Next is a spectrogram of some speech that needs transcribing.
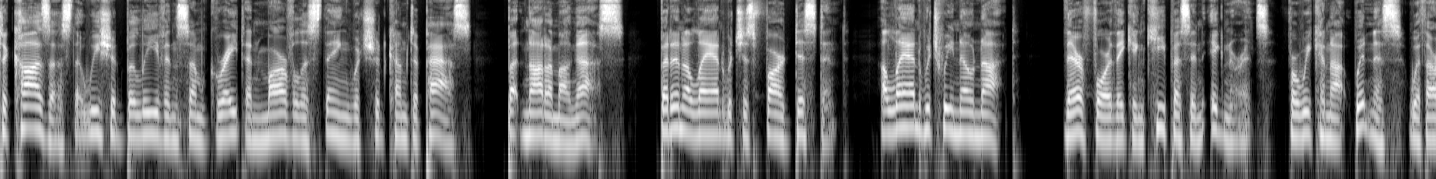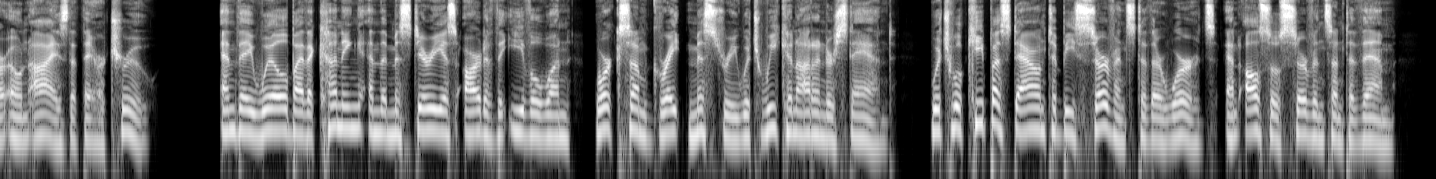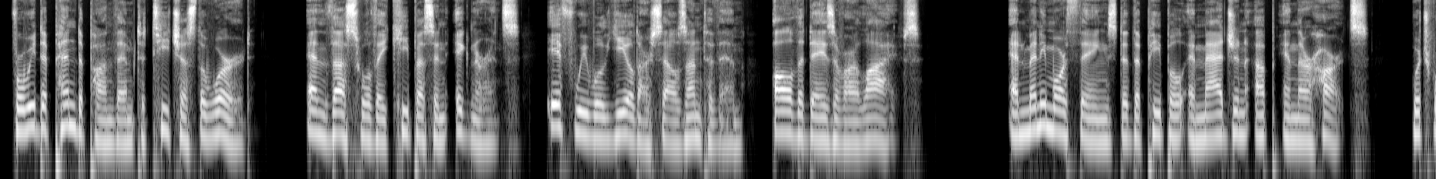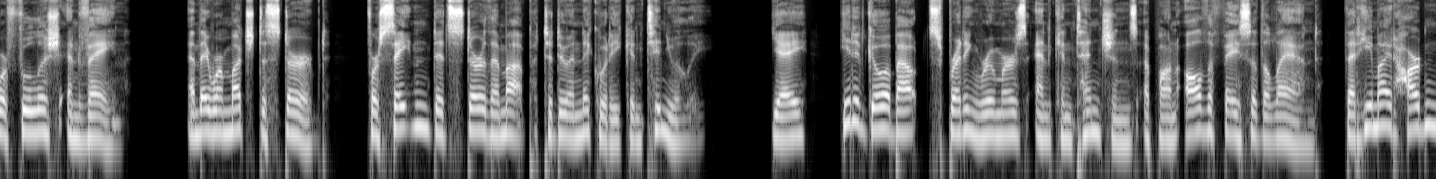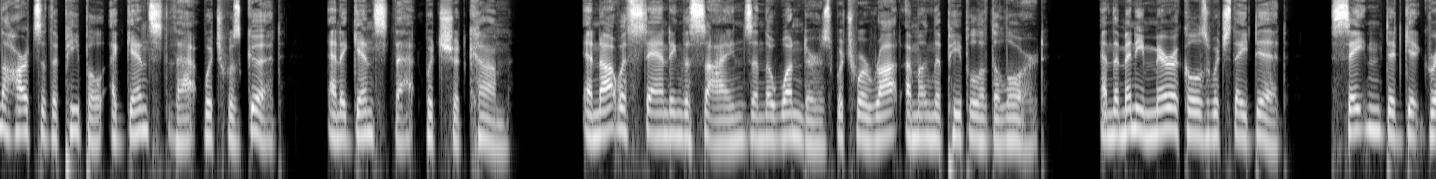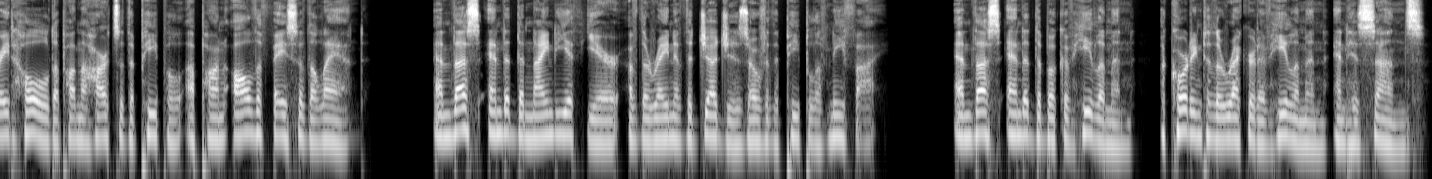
to cause us that we should believe in some great and marvelous thing which should come to pass, but not among us, but in a land which is far distant, a land which we know not. Therefore they can keep us in ignorance, for we cannot witness with our own eyes that they are true. And they will, by the cunning and the mysterious art of the evil one, work some great mystery which we cannot understand, which will keep us down to be servants to their words, and also servants unto them, for we depend upon them to teach us the word. And thus will they keep us in ignorance, if we will yield ourselves unto them all the days of our lives. And many more things did the people imagine up in their hearts, which were foolish and vain. And they were much disturbed, for Satan did stir them up to do iniquity continually. Yea, he did go about spreading rumors and contentions upon all the face of the land, that he might harden the hearts of the people against that which was good, and against that which should come. And notwithstanding the signs and the wonders which were wrought among the people of the Lord, and the many miracles which they did, Satan did get great hold upon the hearts of the people upon all the face of the land. And thus ended the ninetieth year of the reign of the judges over the people of Nephi. And thus ended the book of Helaman, according to the record of Helaman and his sons.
